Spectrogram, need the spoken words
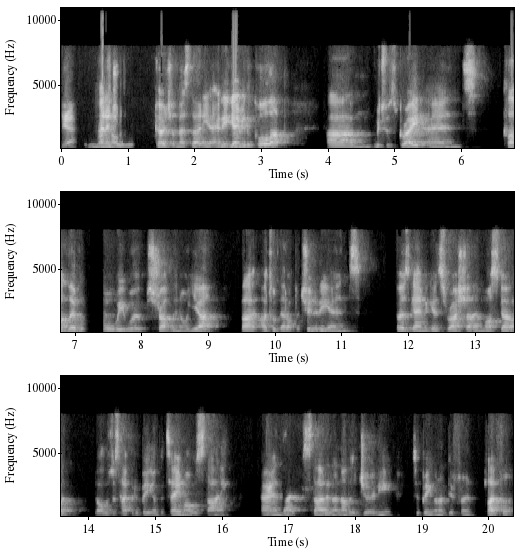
Yeah. manager coach of Macedonia, and he gave me the call up, um, which was great. And club level, we were struggling all year, but I took that opportunity. And first game against Russia in Moscow, I, I was just happy to be on the team. I was starting, and that started another journey to being on a different platform.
